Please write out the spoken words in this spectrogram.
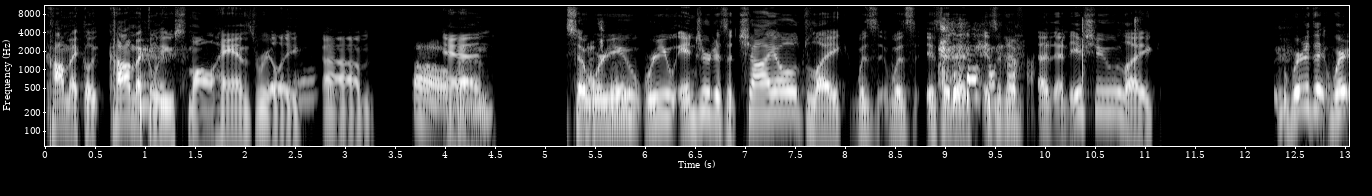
comically comically small hands really um oh and man. so That's were great. you were you injured as a child like was was is it a is it a, a, an issue like where did it where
